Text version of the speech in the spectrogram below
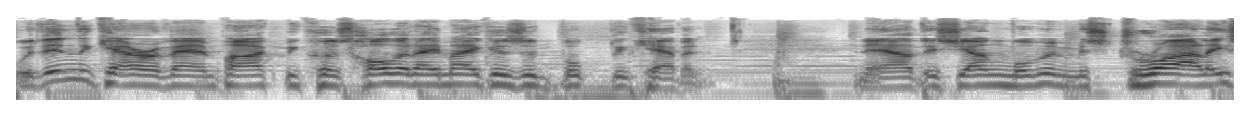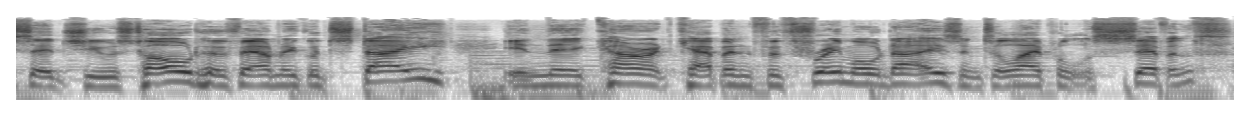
within the caravan park because holidaymakers had booked the cabin. Now, this young woman, Miss Dryly, said she was told her family could stay in their current cabin for three more days until April the 7th.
